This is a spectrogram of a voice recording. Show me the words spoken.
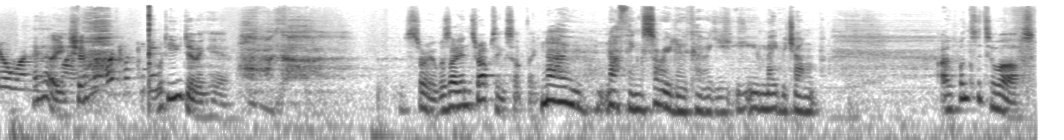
no one Hey, why. Aisha. What's? What are you doing here? Oh my god. Sorry, was I interrupting something? No, nothing. Sorry, Luca. You, you made me jump. I wanted to ask.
